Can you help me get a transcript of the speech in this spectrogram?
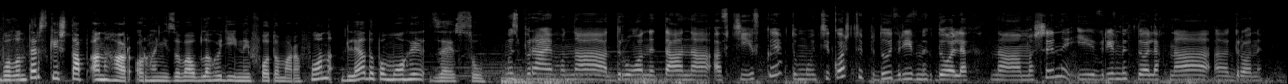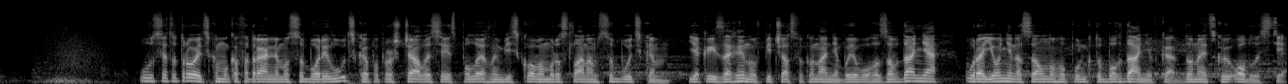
Волонтерський штаб Ангар організував благодійний фотомарафон для допомоги ЗСУ. Ми збираємо на дрони та на автівки, тому ці кошти підуть в рівних долях на машини і в рівних долях на е, дрони. У Свято-Троїцькому кафедральному соборі Луцька попрощалися із полеглим військовим Русланом Собуцьким, який загинув під час виконання бойового завдання у районі населеного пункту Богданівка Донецької області,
